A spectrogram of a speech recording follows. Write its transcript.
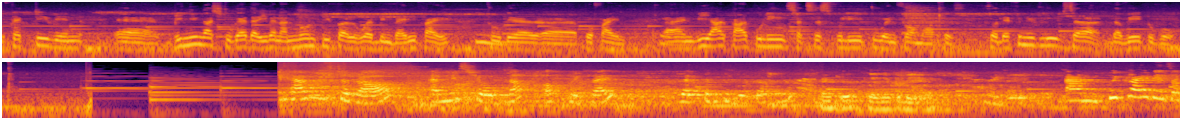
effective in uh, bringing us together, even unknown people who have been verified through their uh, profile. Yeah. And we are carpooling successfully to and from office. So definitely, it's uh, the way to go. We have Mr. Rao and Ms. Shobna of Quick Ride. Welcome to both of you. Thank you. Pleasure to be here. And Quick Ride is a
